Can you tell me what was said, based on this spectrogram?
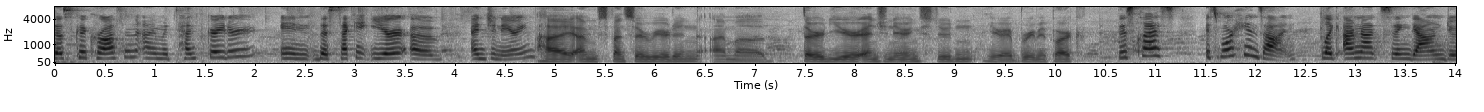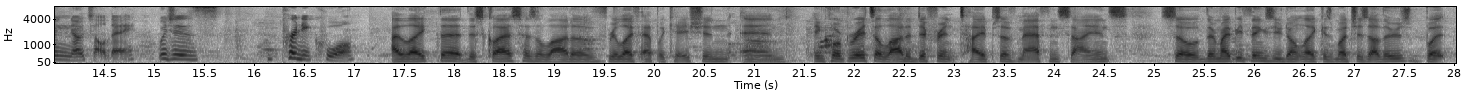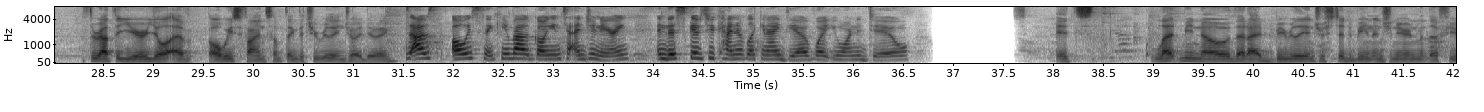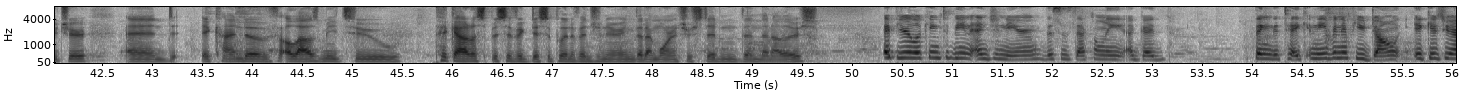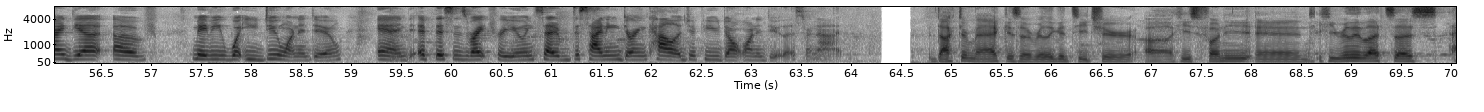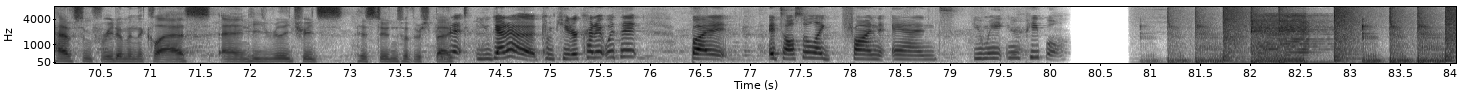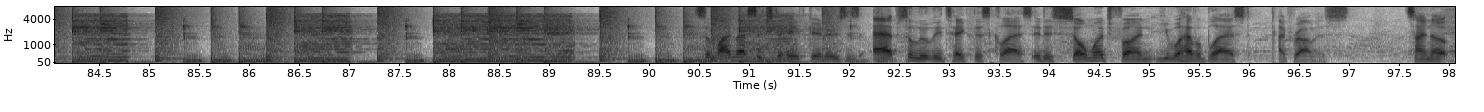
Jessica Crossan. I'm a 10th grader in the second year of engineering. Hi, I'm Spencer Reardon. I'm a third year engineering student here at Berea Park. This class, it's more hands-on. Like I'm not sitting down doing notes all day, which is pretty cool. I like that this class has a lot of real life application and incorporates a lot of different types of math and science. So there might be things you don't like as much as others, but throughout the year you'll always find something that you really enjoy doing. I was always thinking about going into engineering and this gives you kind of like an idea of what you want to do. It's let me know that I'd be really interested to be an engineer in the future and it kind of allows me to pick out a specific discipline of engineering that I'm more interested in than, than others. If you're looking to be an engineer, this is definitely a good thing to take. And even if you don't, it gives you an idea of maybe what you do want to do and if this is right for you instead of deciding during college if you don't want to do this or not. Dr. Mack is a really good teacher. Uh, he's funny and he really lets us have some freedom in the class and he really treats his students with respect. you get a computer credit with it, but it's also like fun and you meet new people. So my message to eighth graders is absolutely take this class. It is so much fun. You will have a blast, I promise. Sign up.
